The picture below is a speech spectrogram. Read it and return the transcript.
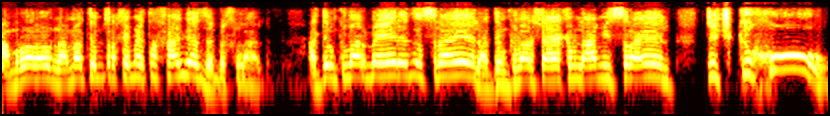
אמרו לנו, למה אתם צריכים את החג הזה בכלל? אתם כבר בארץ ישראל, אתם כבר שייכים לעם ישראל, תשכחו.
